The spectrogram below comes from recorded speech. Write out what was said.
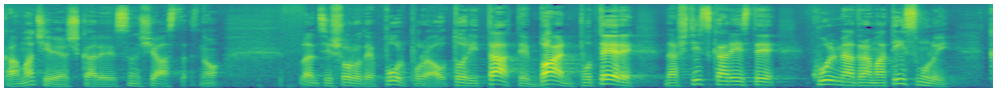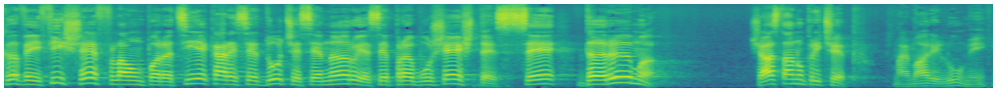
Cam aceiași care sunt și astăzi, nu? Lănțișorul de purpură, autoritate, bani, putere. Dar știți care este culmea dramatismului? Că vei fi șef la o împărăție care se duce, se năruie, se prăbușește, se dărâmă. Și asta nu pricep mai mari lumii,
